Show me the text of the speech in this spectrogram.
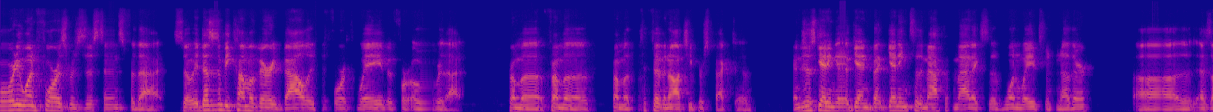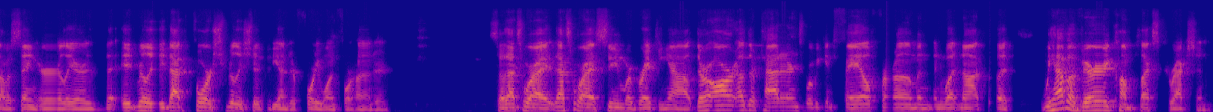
41.4 is resistance for that. So it doesn't become a very valid fourth wave if we're over that from a from a from a Fibonacci perspective. And just getting again, but getting to the mathematics of one wave to another, uh, as I was saying earlier, that it really that force really should be under 41,400. So that's where I that's where I assume we're breaking out. There are other patterns where we can fail from and, and whatnot, but we have a very complex correction.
